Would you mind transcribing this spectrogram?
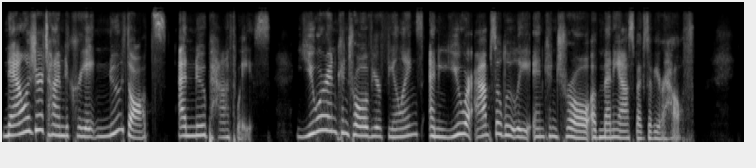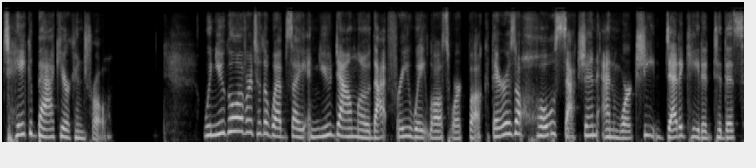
Now is your time to create new thoughts and new pathways. You are in control of your feelings and you are absolutely in control of many aspects of your health. Take back your control. When you go over to the website and you download that free weight loss workbook, there is a whole section and worksheet dedicated to this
